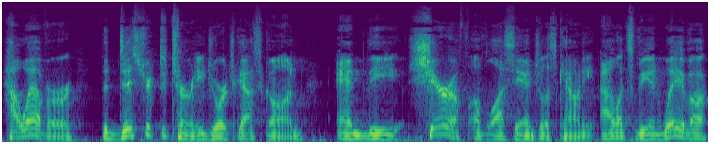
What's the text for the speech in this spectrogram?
However, the district attorney, George Gascon, and the sheriff of Los Angeles County, Alex Villanueva,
